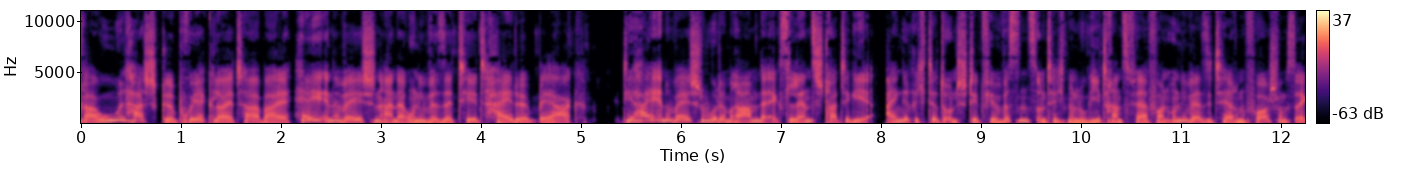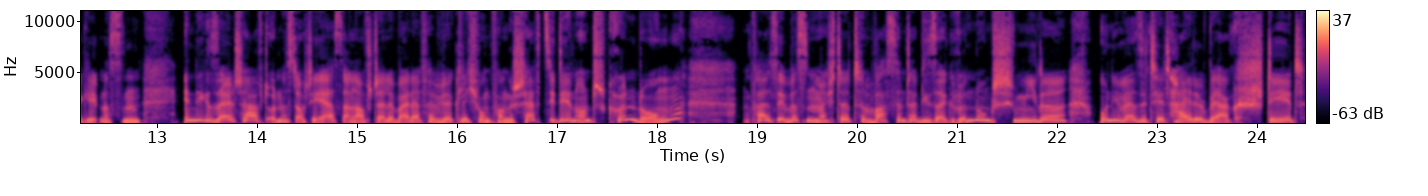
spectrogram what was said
Raoul Haschke, Projektleiter bei Hey Innovation an der Universität Heidelberg. Die High Innovation wurde im Rahmen der Exzellenzstrategie eingerichtet und steht für Wissens- und Technologietransfer von universitären Forschungsergebnissen in die Gesellschaft und ist auch die erste Anlaufstelle bei der Verwirklichung von Geschäftsideen und Gründungen. Falls ihr wissen möchtet, was hinter dieser Gründungsschmiede Universität Heidelberg steht,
